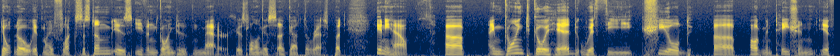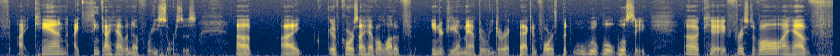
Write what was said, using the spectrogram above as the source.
don't know if my flux system is even going to matter, as long as I've got the rest. But anyhow, uh, I'm going to go ahead with the shield uh, augmentation if I can. I think I have enough resources. Uh, I, of course, I have a lot of energy I may have to redirect back and forth, but we'll, we'll, we'll see. Okay, first of all, I have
